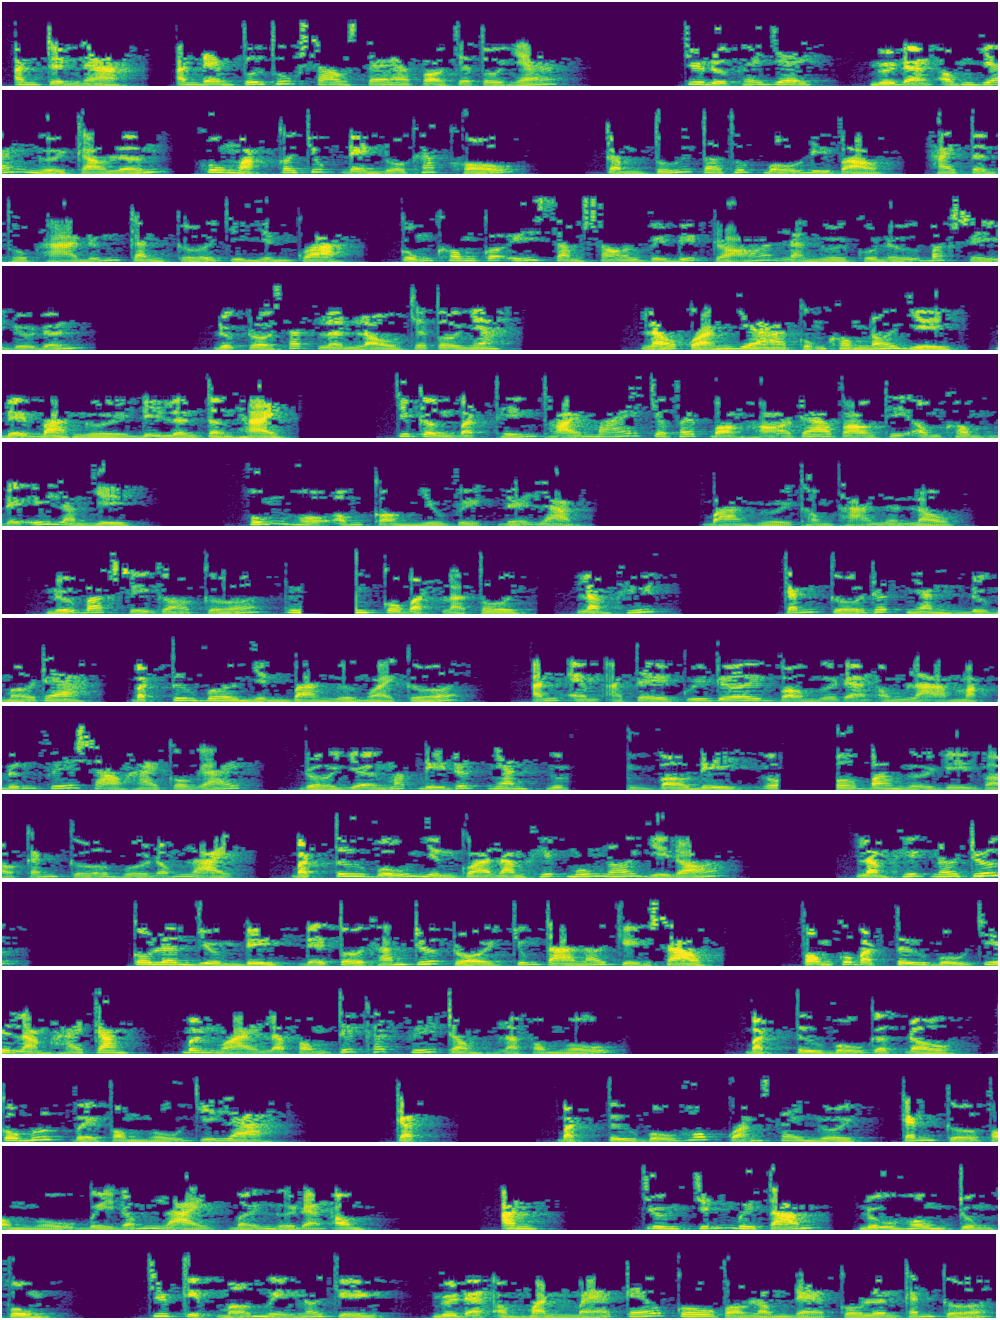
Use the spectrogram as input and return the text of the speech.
Anh Trình à, anh đem túi thuốc sau xe vào cho tôi nhé. Chưa được thấy giây, người đàn ông dáng người cao lớn, khuôn mặt có chút đen đũa khắc khổ. Cầm túi to thuốc bổ đi vào, hai tên thuộc hạ đứng canh cửa chỉ nhìn qua, cũng không có ý xăm soi vì biết rõ là người của nữ bác sĩ đưa đến. Được rồi sách lên lầu cho tôi nha. Lão quản gia cũng không nói gì, để ba người đi lên tầng 2. Chỉ cần Bạch Thiển thoải mái cho phép bọn họ ra vào thì ông không để ý làm gì. Húng hồ ông còn nhiều việc để làm. Ba người thông thả lên lầu. Nữ bác sĩ gõ cửa. Cô Bạch là tôi, Lam Khiết. Cánh cửa rất nhanh được mở ra, Bạch Tư Vơ nhìn ba người ngoài cửa. Ánh em AT quy rơi vào người đàn ông lạ mặt đứng phía sau hai cô gái, rồi giờ mắt đi rất nhanh, vào đi, cô ba người đi vào cánh cửa vừa đóng lại. Bạch Tư Vũ nhìn qua Lam Khiết muốn nói gì đó. Lam Khiết nói trước, cô lên giường đi để tôi khám trước rồi chúng ta nói chuyện sau. Phòng của Bạch Tư Vũ chia làm hai căn, bên ngoài là phòng tiếp khách phía trong là phòng ngủ. Bạch Tư Vũ gật đầu, cô bước về phòng ngủ chỉ là cạch. Bạch Tư Vũ hốt quảng say người, cánh cửa phòng ngủ bị đóng lại bởi người đàn ông. Anh, chương 98, nụ hôn trùng phùng. Chưa kịp mở miệng nói chuyện, người đàn ông mạnh mẽ kéo cô vào lòng đè cô lên cánh cửa.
